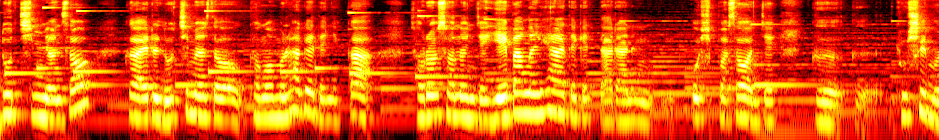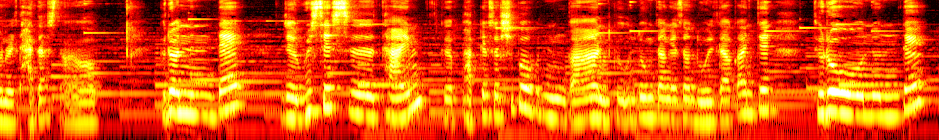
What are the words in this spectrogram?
놓치면서 그 아이를 놓치면서 경험을 하게 되니까 저로서는 이제 예방을 해야 되겠다라는 고 싶어서 이제 그, 그 교실 문을 닫았어요. 그랬는데 이제 recess time 그 밖에서 15분간 그 운동장에서 놀다가 이제 들어오는데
